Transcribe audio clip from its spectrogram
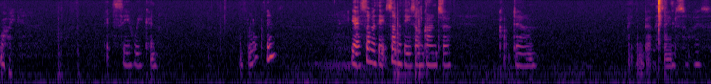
Right. Let's see if we can block them. Yeah, some of the some of these I'm going to cut down. About the same size.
